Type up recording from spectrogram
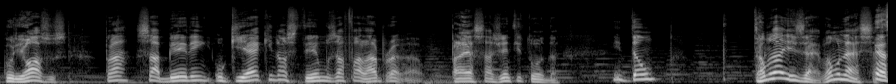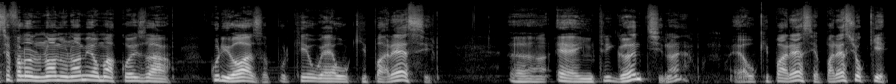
curiosos, para saberem o que é que nós temos a falar para essa gente toda. Então, estamos aí, Zé, vamos nessa. É, você falou no nome, o nome é uma coisa curiosa, porque o é o que parece uh, é intrigante, né? É o que parece, parece o quê?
